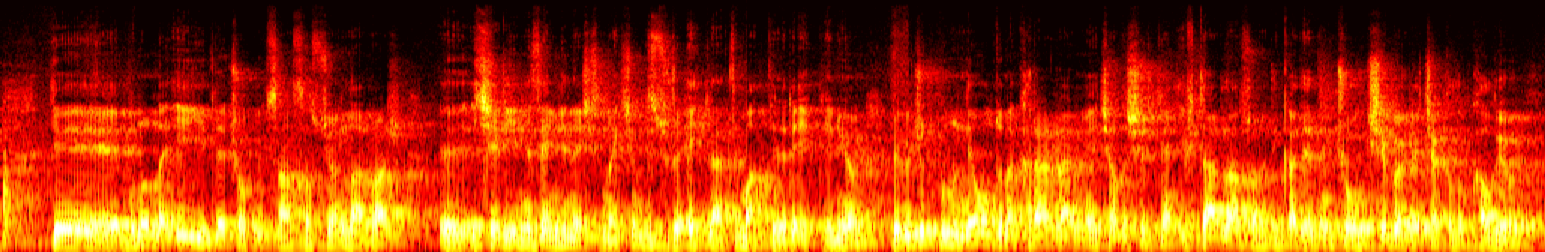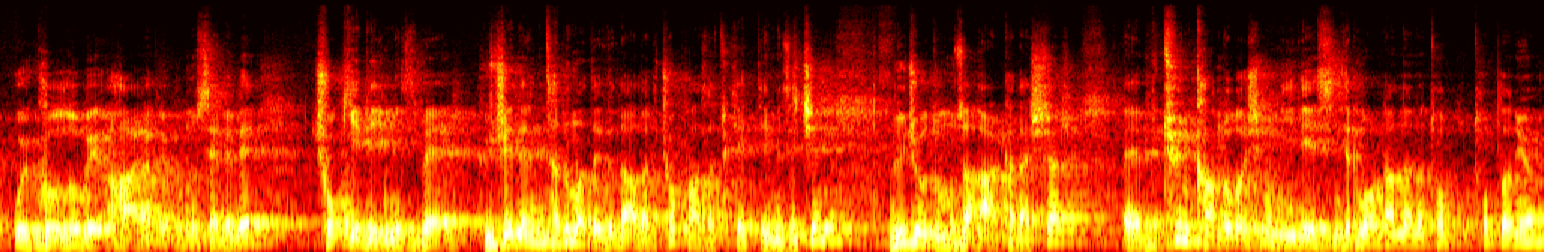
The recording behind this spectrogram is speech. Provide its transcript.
Ee, bununla ilgili de çok büyük sansasyonlar var. Ee, içeriğini zenginleştirmek için bir sürü eklenti maddeleri ekleniyor. Ve vücut bunun ne olduğuna karar vermeye çalışırken iftardan sonra dikkat edin çoğu kişi böyle çakılıp kalıyor. Uykulu bir hal alıyor. Bunun sebebi çok yediğimiz ve hücrelerin tanımadığı gıdaları çok fazla tükettiğimiz için vücudumuza arkadaşlar e, bütün kan dolaşımı mideye sindirim organlarına top- toplanıyor.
